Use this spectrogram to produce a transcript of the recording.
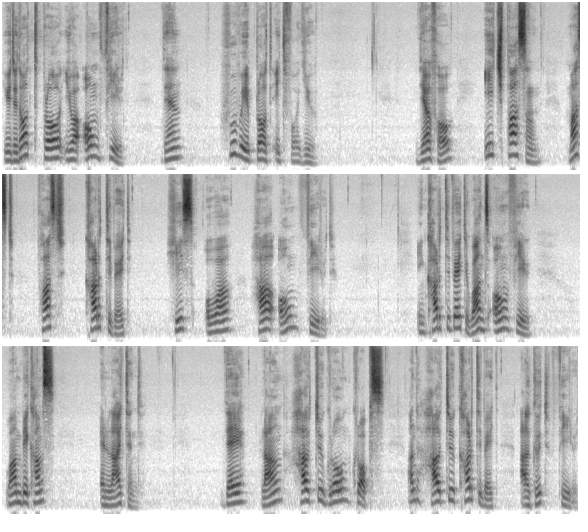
you do not plow your own field, then who will plow it for you? Therefore, each person must first cultivate his or her own field. In cultivate one's own field, one becomes enlightened. They learn how to grow crops and how to cultivate a good field.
